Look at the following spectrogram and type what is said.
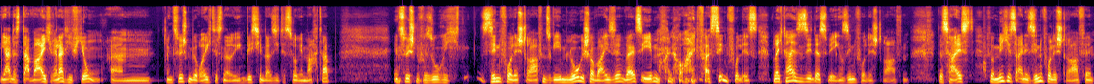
ja, das, da war ich relativ jung. Ähm, inzwischen bereue ich das natürlich ein bisschen, dass ich das so gemacht habe. Inzwischen versuche ich sinnvolle Strafen zu geben, logischerweise, weil es eben auch einfach sinnvoll ist. Vielleicht heißen sie deswegen sinnvolle Strafen. Das heißt, für mich ist eine sinnvolle Strafe,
